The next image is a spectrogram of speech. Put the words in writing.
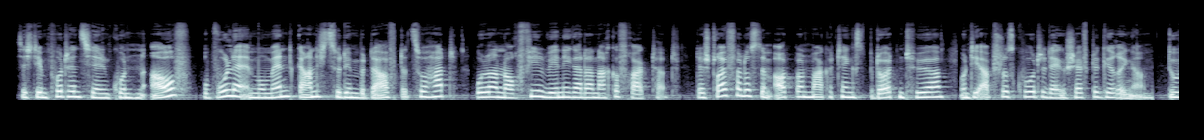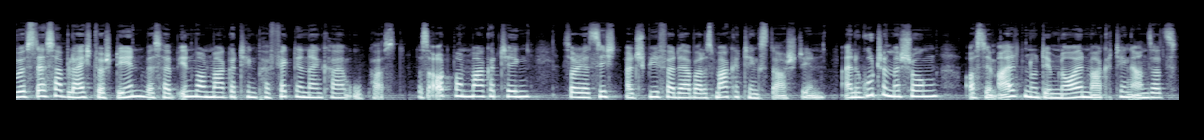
sich dem potenziellen Kunden auf, obwohl er im Moment gar nicht zu dem Bedarf dazu hat oder noch viel weniger danach gefragt hat. Der Streuverlust im Outbound-Marketing ist bedeutend höher und die Abschlussquote der Geschäfte geringer. Du wirst deshalb leicht verstehen, weshalb Inbound-Marketing perfekt in dein KMU passt. Das Outbound-Marketing soll jetzt nicht als Spielverderber des Marketings dastehen. Eine gute Mischung aus dem alten und dem neuen Marketingansatz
